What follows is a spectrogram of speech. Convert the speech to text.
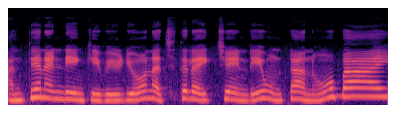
అంతేనండి ఇంక ఈ వీడియో నచ్చితే లైక్ చేయండి. ఉంటాను. బాయ్.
